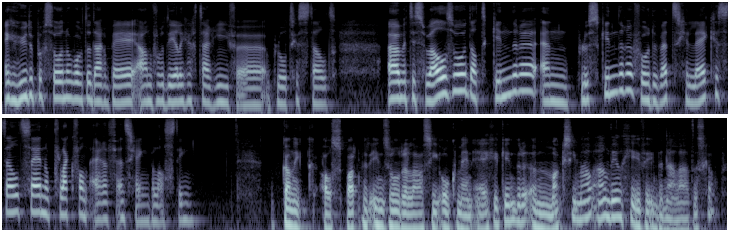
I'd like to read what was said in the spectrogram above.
En gehuwde personen worden daarbij aan voordeliger tarieven blootgesteld. Um, het is wel zo dat kinderen en pluskinderen voor de wet gelijkgesteld zijn op vlak van erf- en schenkbelasting. Kan ik als partner in zo'n relatie ook mijn eigen kinderen een maximaal aandeel geven in de nalatenschap?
